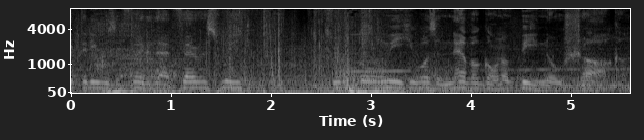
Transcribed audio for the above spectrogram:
Fact that he was afraid of that Ferris wheel should have told me. He wasn't never gonna be no shark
